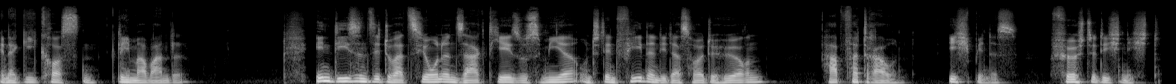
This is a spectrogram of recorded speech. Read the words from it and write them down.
Energiekosten, Klimawandel. In diesen Situationen sagt Jesus mir und den vielen, die das heute hören, Hab Vertrauen, ich bin es, fürchte dich nicht.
